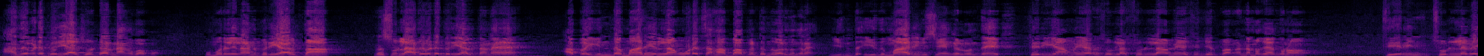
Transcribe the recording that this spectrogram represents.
அதை விட பெரிய ஆள் சொல்லிட்டாரு நாங்க பார்ப்போம். உமரிலான பெரிய ஆள் தான். ரசூல் அதை விட பெரிய ஆள் தானே? அப்ப இந்த மாதிரி எல்லாம் கூட சகாபா கட்டுந்து வருதுங்கிறேன். இந்த இது மாதிரி விஷயங்கள் வந்து தெரியாமையா ரசூல்லா சொல்லாமையா செஞ்சிருப்பாங்க நம்ம கேட்கிறோம். தெரி சொல்லவே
